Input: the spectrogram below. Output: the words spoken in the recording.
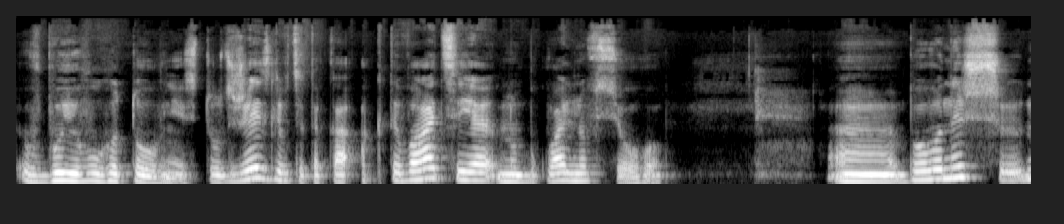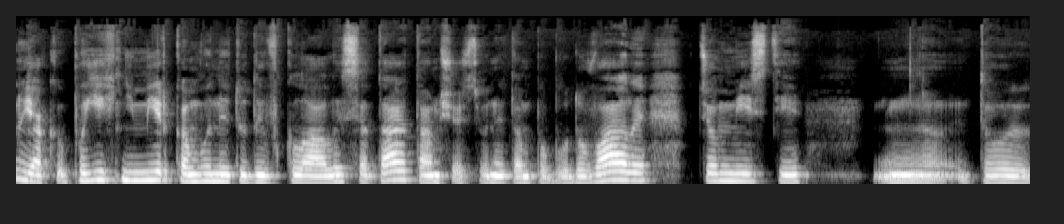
в бойову готовність. Тут жезлів це така активація ну, буквально всього. Е, Бо вони ж, ну як по їхнім міркам вони туди вклалися, та? там щось вони там побудували в цьому місті, то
